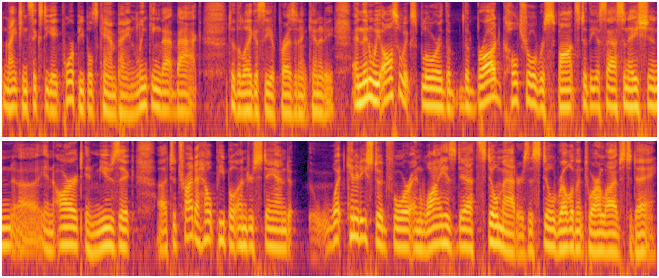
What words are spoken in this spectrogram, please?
1968 Poor People's Campaign, linking that back to the legacy of President Kennedy. And then we also explore the, the broad cultural response to the assassination uh, in art, in music, uh, to try to help people understand what Kennedy stood for and why his death still matters, is still relevant to our lives today.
